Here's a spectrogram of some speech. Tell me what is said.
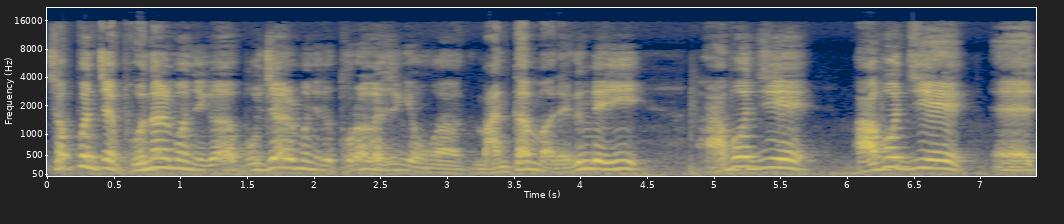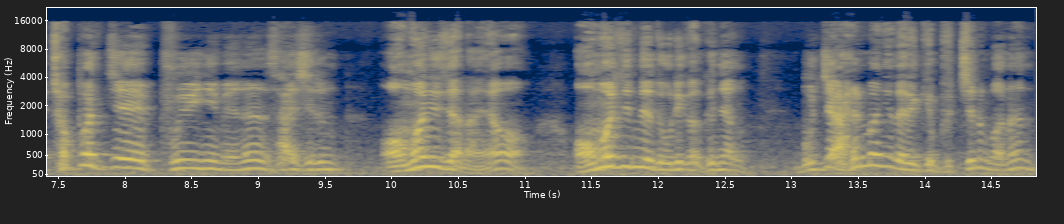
첫 번째 본할머니가 무지할머니로 돌아가신 경우가 많단 말이에요. 근데 이 아버지의 아버지의 에, 첫 번째 부인이면은 사실은 어머니잖아요. 어머니인데도 우리가 그냥 무지 할머니다 이렇게 붙이는 거는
